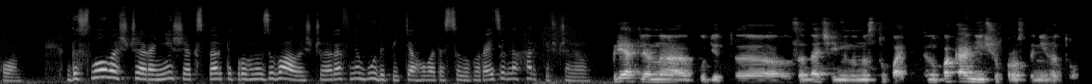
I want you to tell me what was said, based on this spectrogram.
Хо. До слова, ще раніше експерти прогнозували, що РФ не буде підтягувати сили корейців на Харківщину. вряд ли она будет э, задача именно наступать. Ну, пока они еще просто не готовы.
